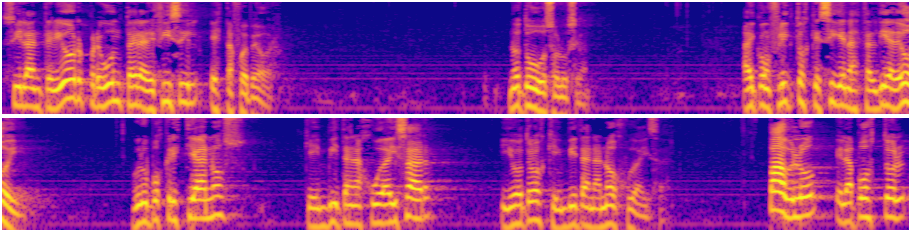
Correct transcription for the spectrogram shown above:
Si la anterior pregunta era difícil, esta fue peor. No tuvo solución. Hay conflictos que siguen hasta el día de hoy. Grupos cristianos que invitan a judaizar y otros que invitan a no judaizar. Pablo, el apóstol,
